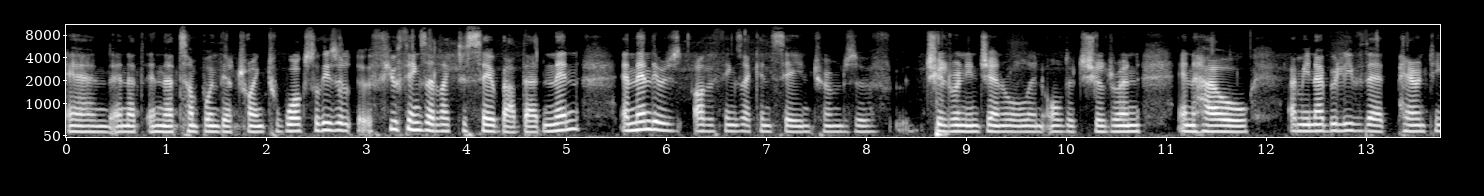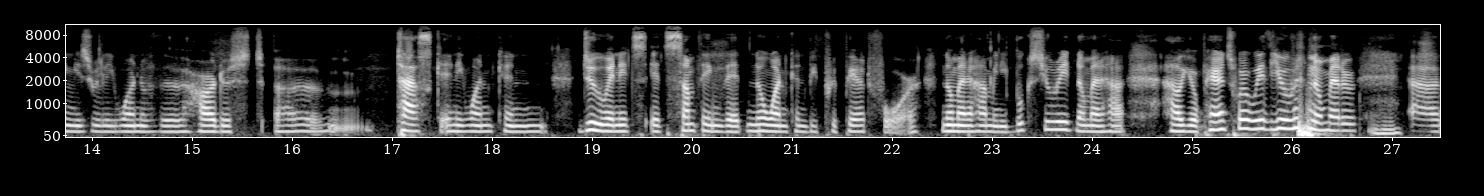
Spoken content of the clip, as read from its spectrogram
and and at and at some point they're trying to walk so these are a, few things i'd like to say about that and then and then there's other things i can say in terms of children in general and older children and how I mean, I believe that parenting is really one of the hardest um, task anyone can do, and it's it's something that no one can be prepared for. No matter how many books you read, no matter how how your parents were with you, no matter, mm-hmm. uh,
